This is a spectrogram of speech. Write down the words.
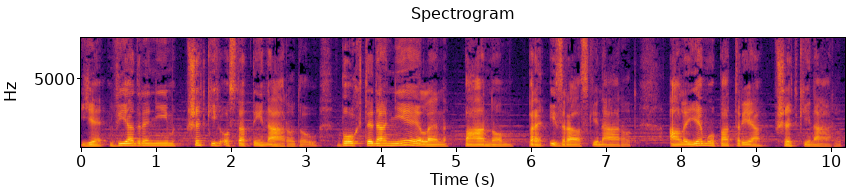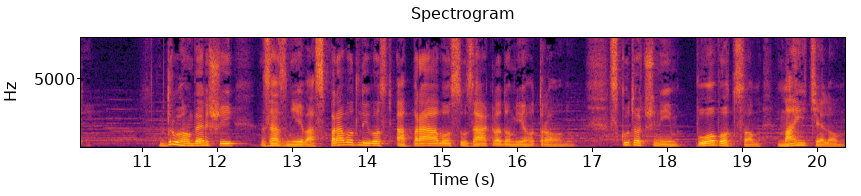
je vyjadrením všetkých ostatných národov. Boh teda nie je len pánom pre izraelský národ, ale jemu patria všetky národy. V druhom verši zaznieva spravodlivosť a právo sú základom jeho trónu. Skutočným pôvodcom, majiteľom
